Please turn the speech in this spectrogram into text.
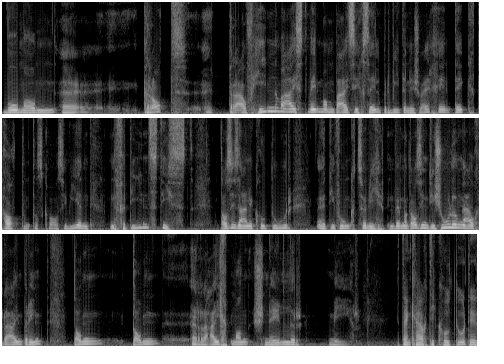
wo man äh, gerade äh, darauf hinweist, wenn man bei sich selber wieder eine Schwäche entdeckt hat und das quasi wie ein, ein Verdienst ist. Das ist eine Kultur, die funktioniert. Und wenn man das in die Schulung auch reinbringt, dann, dann erreicht man schneller mehr. Ich denke auch die Kultur, die,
